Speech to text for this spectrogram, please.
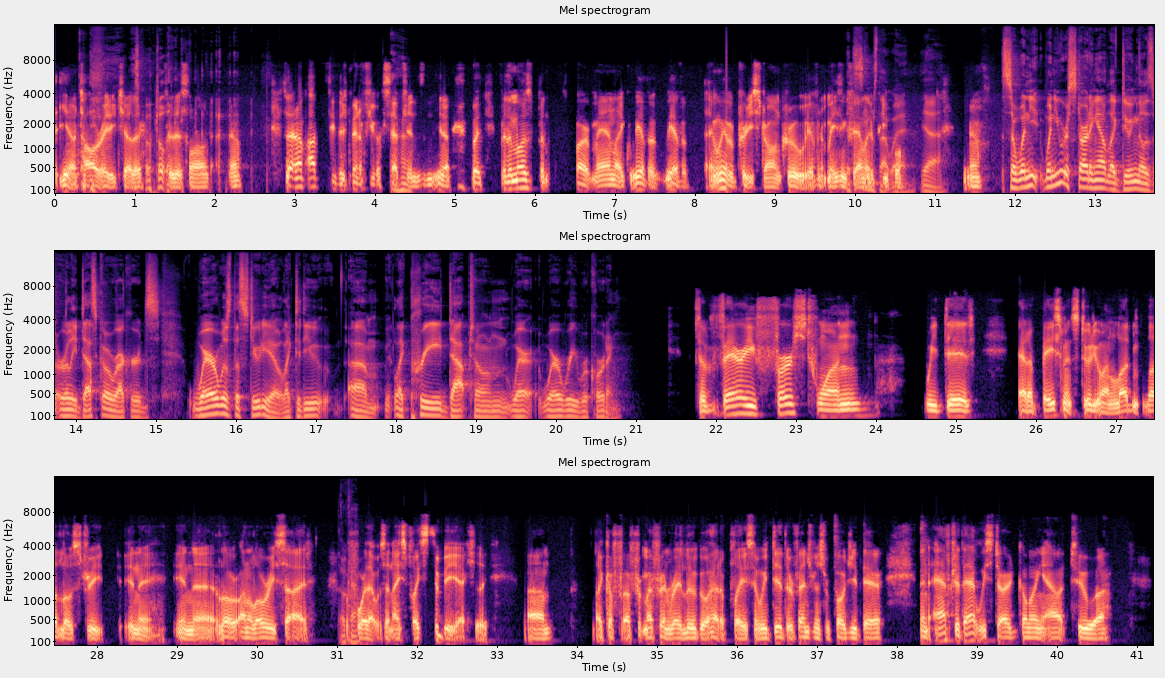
you know tolerate each other Totally. for this long. You know? So and obviously, there's been a few exceptions, and you know, but for the most for the most part, man, like we have a we have a mean, we have a pretty strong crew. We have an amazing it family of people. Yeah. You know? So when you when you were starting out, like doing those early Desco records, where was the studio? Like, did you um like pre Daptone? Where where were you recording? the very first one we did at a basement studio on Lud- Ludlow Street in the in the lower, on the Lower East Side. Okay. Before that was a nice place to be, actually. Um, like a, a my friend Ray Lugo had a place, and we did the Revenge of Mr. Poji there. And after that, we started going out to uh,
